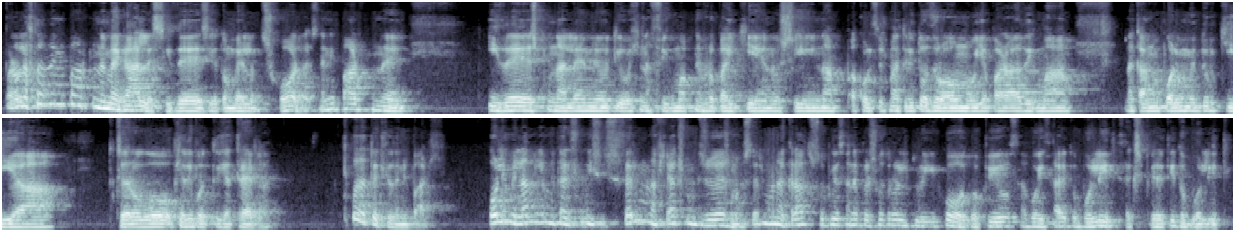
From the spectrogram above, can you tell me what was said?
Παρ' όλα αυτά, δεν υπάρχουν μεγάλες ιδέες για το μέλλον της χώρας. Δεν υπάρχουν ιδέες που να λένε ότι όχι να φύγουμε από την Ευρωπαϊκή Ένωση, να ακολουθήσουμε ένα τρίτο δρόμο, για παράδειγμα, να κάνουμε πόλεμο με την Τουρκία, ξέρω εγώ, οποιαδήποτε τέτοια τρέλα. Τίποτα τέτοιο δεν υπάρχει. Όλοι μιλάμε για μεταρρυθμίσεις. Θέλουμε να φτιάξουμε τις ζωές μας. Θέλουμε ένα κράτος το οποίο θα είναι περισσότερο λειτουργικό, το οποίο θα βοηθάει τον πολίτη, θα εξυπηρετεί τον πολίτη.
